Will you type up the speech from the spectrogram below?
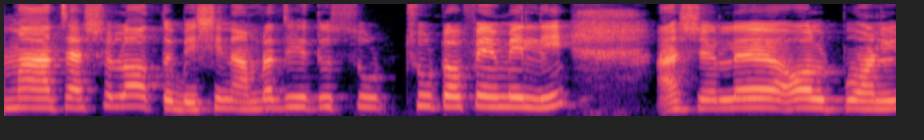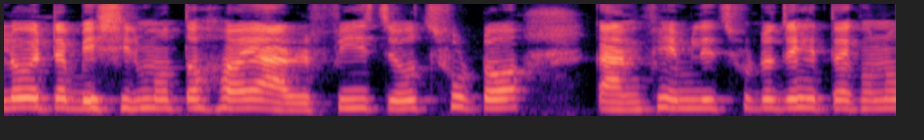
মাছ আসলে অত বেশি না। আমরা যেহেতু ছোটো ফ্যামিলি আসলে অল্প আনলেও এটা বেশির মতো হয়। আর ফ্রিজও ছোট কারণ ফ্যামিলি ছোট যেহেতু এখনও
